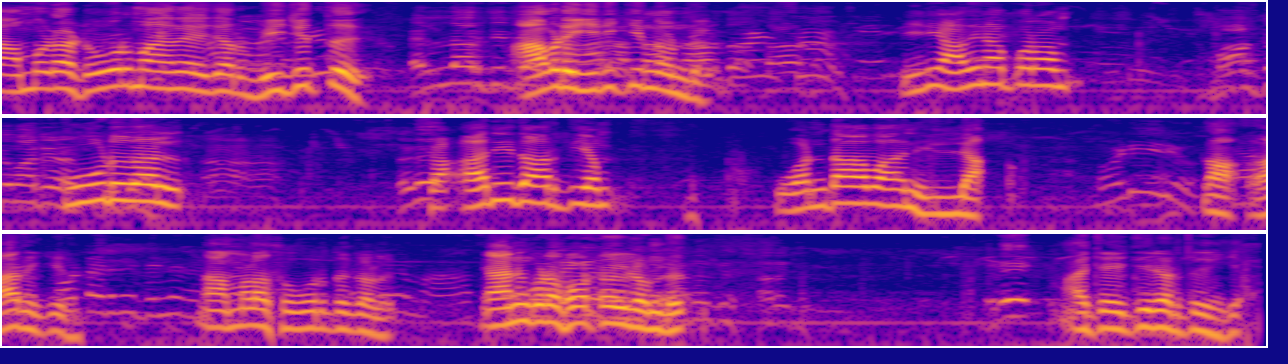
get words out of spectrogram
നമ്മുടെ ടൂർ മാനേജർ വിജിത്ത് അവിടെ ഇരിക്കുന്നുണ്ട്. ഇനി അതിനപ്പുറം കൂടുതൽ ചാരിതാർത്ഥ്യം ഉണ്ടാവാനില്ല. ആ നമ്മളെ സുഹൃത്തുക്കൾ ഞാനും കൂടെ ഫോട്ടോയിലുണ്ട്. ആ ചേച്ചിയുടെ അടുത്ത് നിൽക്കാം.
